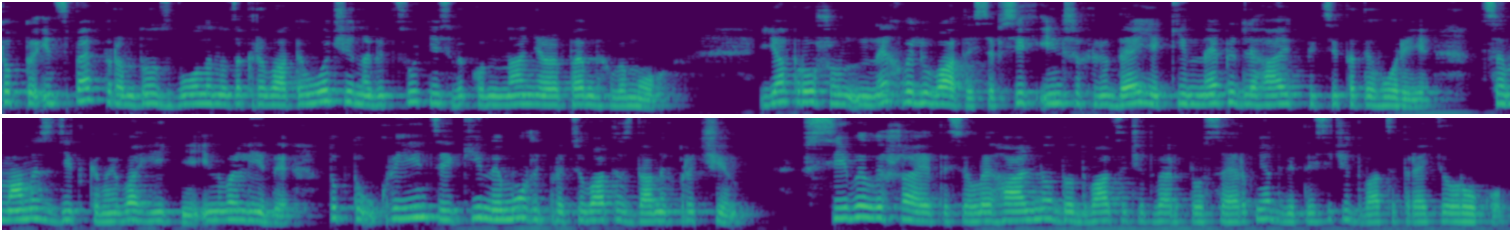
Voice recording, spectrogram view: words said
Тобто інспекторам дозволено закривати очі на відсутність виконання певних вимог. Я прошу не хвилюватися всіх інших людей, які не підлягають під ці категорії. Це мами з дітками, вагітні, інваліди, тобто українці, які не можуть працювати з даних причин. Всі ви лишаєтеся легально до 24 серпня 2023 року.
